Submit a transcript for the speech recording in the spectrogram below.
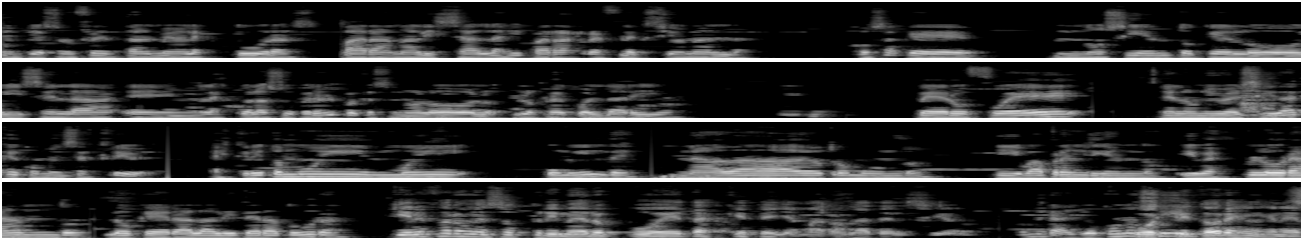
empiezo a enfrentarme a lecturas para analizarlas y para reflexionarlas. Cosa que no siento que lo hice en la, en la escuela superior porque si no lo, lo, recordaría. Pero fue en la universidad que comencé a escribir. Escrito muy, muy humilde, nada de otro mundo. Iba aprendiendo, iba explorando lo que era la literatura. ¿Quiénes fueron esos primeros poetas que te llamaron la atención? Mira, yo conocí, o escritores en general.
